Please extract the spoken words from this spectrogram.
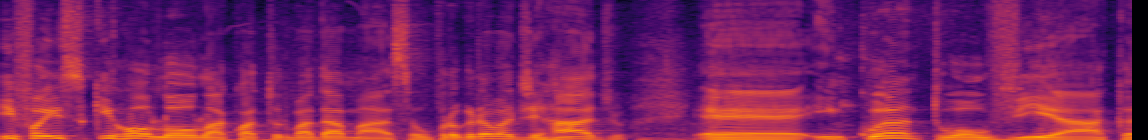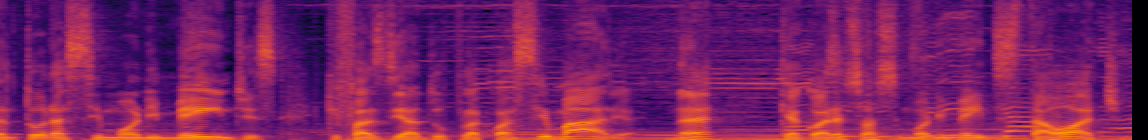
E foi isso que rolou lá com a turma da Massa. O programa de rádio, é, enquanto ouvia a cantora Simone Mendes, que fazia a dupla com a Simária, né? Que agora é só Simone Mendes, tá ótimo.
